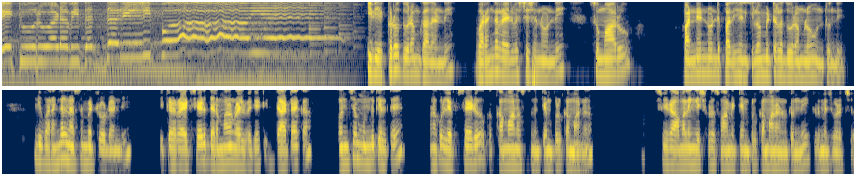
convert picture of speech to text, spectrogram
ఏటూరు అడవి దద్దరిల్లిపో ఇది ఎక్కడో దూరం కాదండి. వరంగల్ రైల్వే స్టేషన్ నుండి సుమారు పన్నెండు నుండి పదిహేను కిలోమీటర్ల దూరంలో ఉంటుంది. ఇది వరంగల్ నర్సంపేట రోడ్ అండి. ఇక్కడ right side Dharmaram railway gate ఇది దాటాక కొంచెం ముందుకెళ్తే మనకు లెఫ్ట్ సైడ్ ఒక కమాన్ వస్తుంది టెంపుల్ కమాన్. శ్రీ రామలింగేశ్వర స్వామి టెంపుల్ కమాన్ అని ఉంటుంది ఇక్కడ మీరు చూడొచ్చు.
